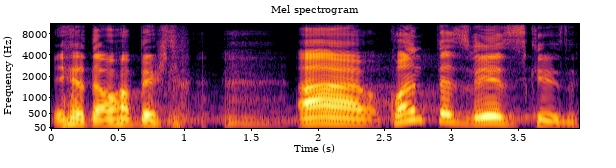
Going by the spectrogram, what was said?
ia dar uma abertura. Ah, quantas vezes, querido?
